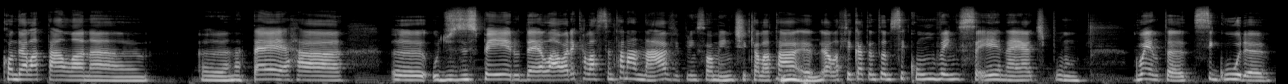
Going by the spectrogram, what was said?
Quando ela tá lá na, ah, na terra, ah, o desespero dela, a hora que ela senta na nave, principalmente, que ela tá. Uhum. Ela fica tentando se convencer, né? Tipo, aguenta, segura.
